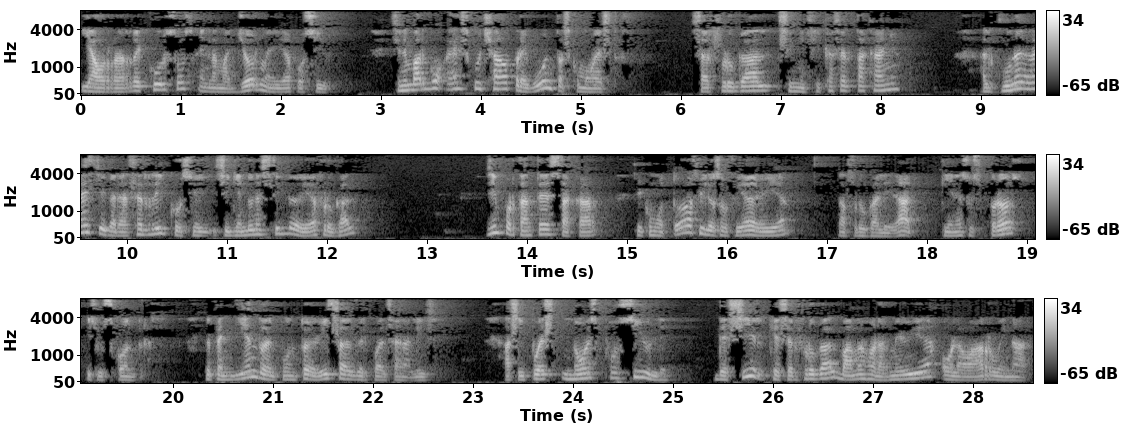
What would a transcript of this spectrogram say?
y ahorrar recursos en la mayor medida posible. Sin embargo, he escuchado preguntas como estas. ¿Ser frugal significa ser tacaño? ¿Alguna vez llegaré a ser rico siguiendo un estilo de vida frugal? Es importante destacar que como toda filosofía de vida, la frugalidad tiene sus pros y sus contras, dependiendo del punto de vista desde el cual se analice. Así pues, no es posible decir que ser frugal va a mejorar mi vida o la va a arruinar,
